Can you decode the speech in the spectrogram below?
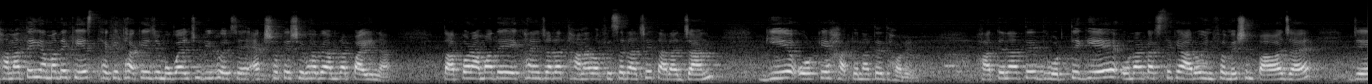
থানাতেই আমাদের কেস থেকে থাকে যে মোবাইল চুরি হয়েছে, একসাথে সেভাবে আমরা পাই না। তারপর আমাদের এখানে যারা থানার অফিসার আছে, তারা যান, গিয়ে ওকে হাতে নাতে ধরেন। হাতে নাতে ধরতে গিয়ে ওনার কাছ থেকে আরও ইনফরমেশন পাওয়া যায় যে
